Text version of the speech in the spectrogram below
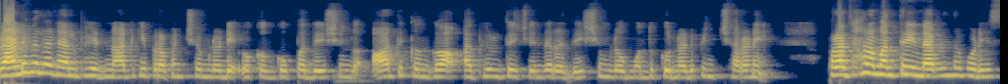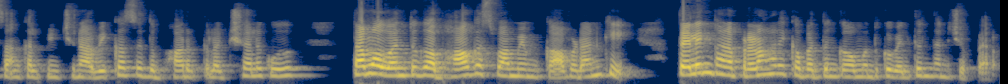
రెండు వేల నలభై ఏడు నాటికి ప్రపంచంలోనే ఒక గొప్ప దేశంగా ఆర్థికంగా అభివృద్ధి చెందిన దేశంలో ముందుకు నడిపించాలని ప్రధానమంత్రి నరేంద్ర మోడీ సంకల్పించిన వికసిత భారత్ లక్ష్యాలకు తమ వంతుగా భాగస్వామ్యం కావడానికి తెలంగాణ ప్రణాళికబద్ధంగా ముందుకు వెళ్తుందని చెప్పారు.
